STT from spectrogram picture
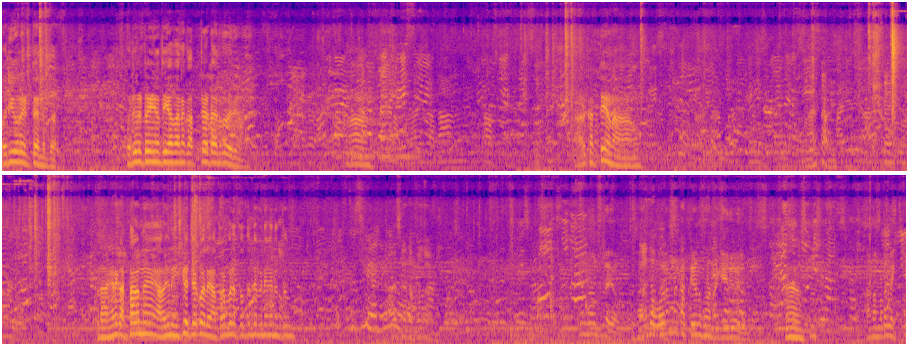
ഒരു യൂറോ ഇട്ട് എന്നിട്ട് ഒരു ഇട്ട് കഴിഞ്ഞാൽ അതാണ് കറക്റ്റായിട്ട് അതിനകത്ത് വരും. ആ. അത് കട്ട് ചെയ്യണോ. എടാ അങ്ങനെ കട്ടാകുന്നേ. അത് നീക്കി വെച്ചേക്കോല്ലേ അത്രയും പേര് എത്തത്തിന്റെ പിന്നെ അങ്ങനെ എത്തും? മനസ്സിലായോ അത് ഓരെണ്ണം കട്ട് ചെയ്യണ സാധനം കയറി വരും. അത് നമ്മുടെ ലക്കി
